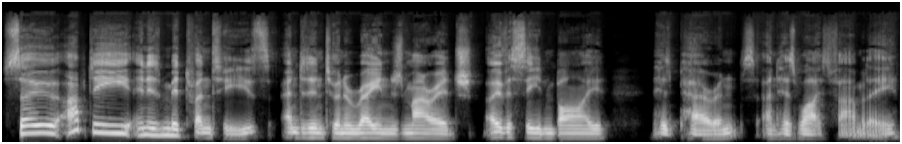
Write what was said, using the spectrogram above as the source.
So, Abdi, in his mid 20s, entered into an arranged marriage overseen by his parents and his wife's family.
